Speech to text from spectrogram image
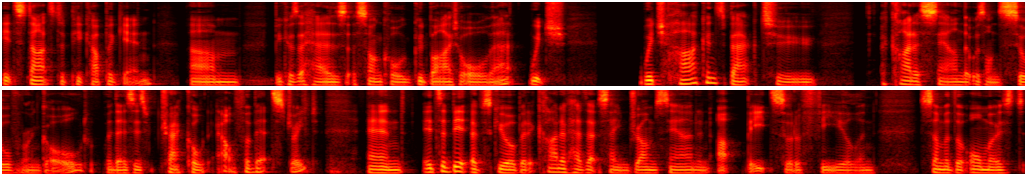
it starts to pick up again um, because it has a song called Goodbye to All That, which which harkens back to a kind of sound that was on Silver and Gold, where there's this track called Alphabet Street. And it's a bit obscure, but it kind of has that same drum sound and upbeat sort of feel, and some of the almost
